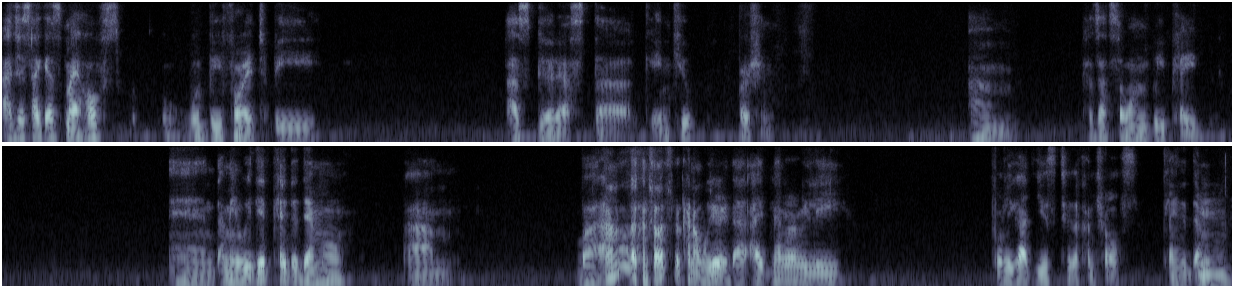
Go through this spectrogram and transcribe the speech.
I just, I guess, my hopes would be for it to be as good as the GameCube version. Um, because that's the one we played. And I mean, we did play the demo. Um, but I don't know, the controls were kind of weird. I, I never really fully got used to the controls playing the demo. Mm,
